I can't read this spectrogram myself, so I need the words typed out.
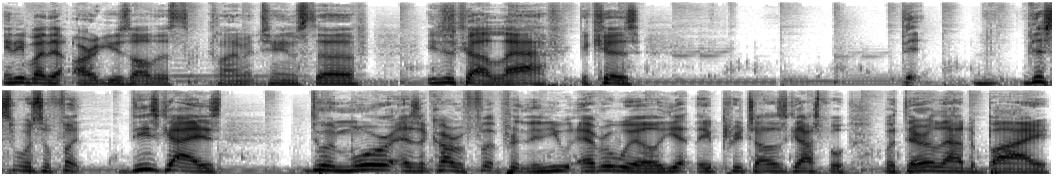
anybody that argues all this climate change stuff, you just gotta laugh because this was so fun. These guys doing more as a carbon footprint than you ever will, yet they preach all this gospel, but they're allowed to buy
